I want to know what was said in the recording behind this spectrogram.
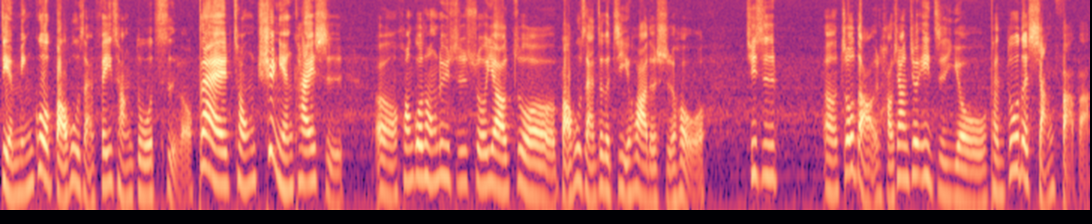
点名过保护伞非常多次了。在从去年开始，呃，黄国同律师说要做保护伞这个计划的时候哦，其实。呃，周导好像就一直有很多的想法吧，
